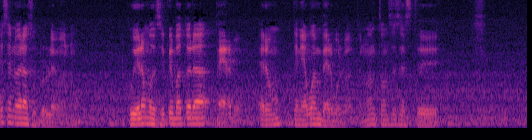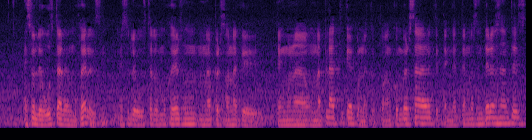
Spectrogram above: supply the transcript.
Ese no era su problema, ¿no? Pudiéramos decir que el vato era verbo, era un, tenía buen verbo el vato, ¿no? Entonces, este... Eso le gusta a las mujeres, ¿no? Eso le gusta a las mujeres, una persona que tenga una, una plática, con la que puedan conversar, que tenga temas interesantes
